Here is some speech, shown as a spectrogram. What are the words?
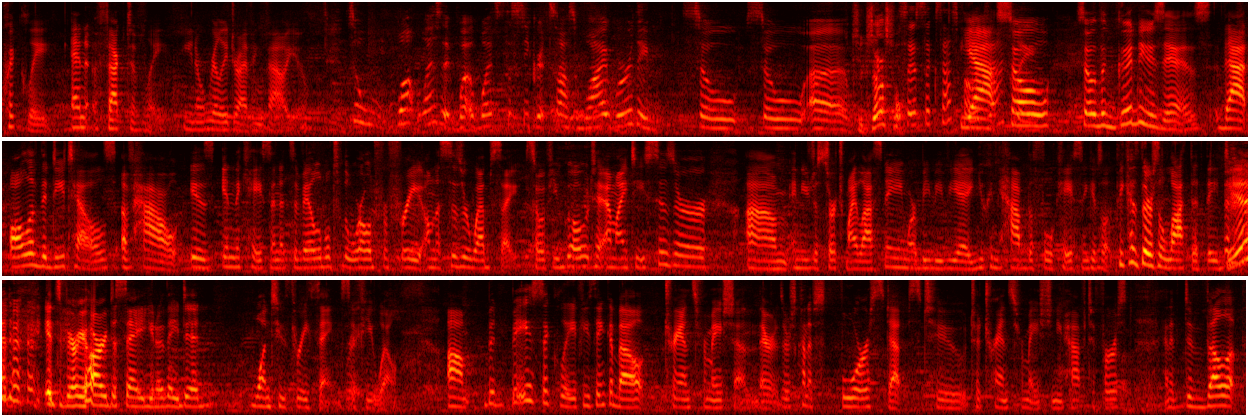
quickly and effectively, you know, really driving value. So what was it? What, what's the secret sauce? Why were they so so uh, successful? So successful. Yeah. Exactly. So so the good news is that all of the details of how is in the case, and it's available to the world for free on the CISR website. So if you go to MIT CISR. Um, and you just search my last name or BBVA, you can have the full case and gives because there's a lot that they did. it's very hard to say, you know, they did one, two, three things, right. if you will. Um, but basically, if you think about transformation, there, there's kind of four steps to, to transformation. You have to first kind of develop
